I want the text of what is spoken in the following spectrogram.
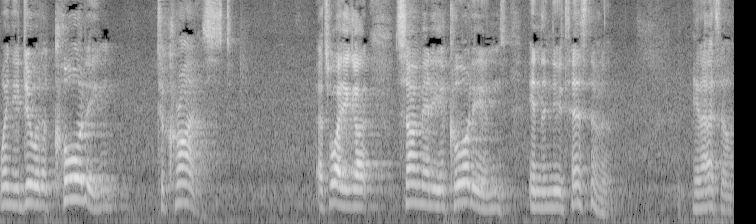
when you do it according to Christ. That's why you got so many accordions in the New Testament. You know, it's all.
